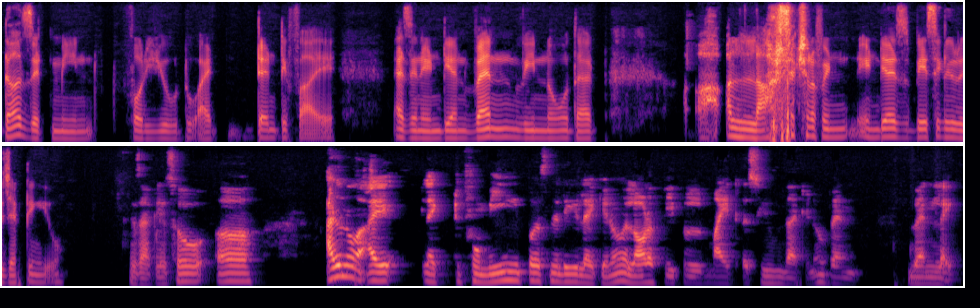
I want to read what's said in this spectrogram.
does it mean for you to identify as an Indian when we know that a large section of in- India is basically rejecting you? Exactly. So, uh, I don't know. I like for me personally, like you know, a lot of people might assume that you know when when like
